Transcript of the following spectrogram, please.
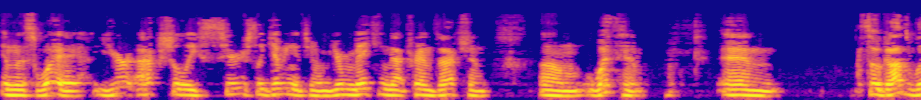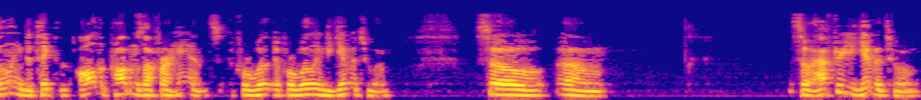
in this way, you're actually seriously giving it to him. You're making that transaction um, with him. And so God's willing to take all the problems off our hands if we're if we're willing to give it to him. So um, so after you give it to him,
